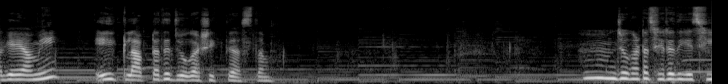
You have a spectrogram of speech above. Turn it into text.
আগে আমি এই ক্লাবটাতে যোগা শিখতে আসতাম। হুম যোগাটা ছেড়ে দিয়েছি।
